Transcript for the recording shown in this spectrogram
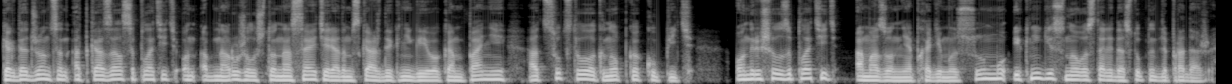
Когда Джонсон отказался платить, он обнаружил, что на сайте рядом с каждой книгой его компании отсутствовала кнопка «Купить». Он решил заплатить Amazon необходимую сумму, и книги снова стали доступны для продажи.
